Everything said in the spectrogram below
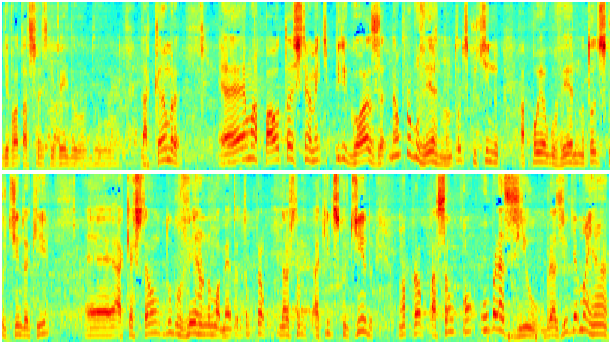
de votações que veio do, do, da Câmara é uma pauta extremamente perigosa, não para o governo, não estou discutindo apoio ao governo, não estou discutindo aqui é, a questão do governo no momento. Tô, nós estamos aqui discutindo uma preocupação com o Brasil, o Brasil de amanhã.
